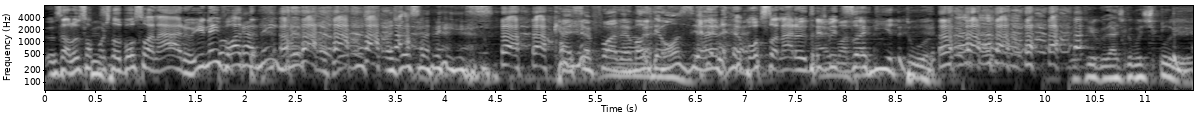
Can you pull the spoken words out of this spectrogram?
Os alunos só apostam no Bolsonaro e nem Pô, votam. cara, nem isso. Às vezes, às vezes não é nem isso. Cara, isso é foda, né? O maluco tem 11 anos. É Bolsonaro em 2018. Mito. eu fico, acho que eu vou excluir.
